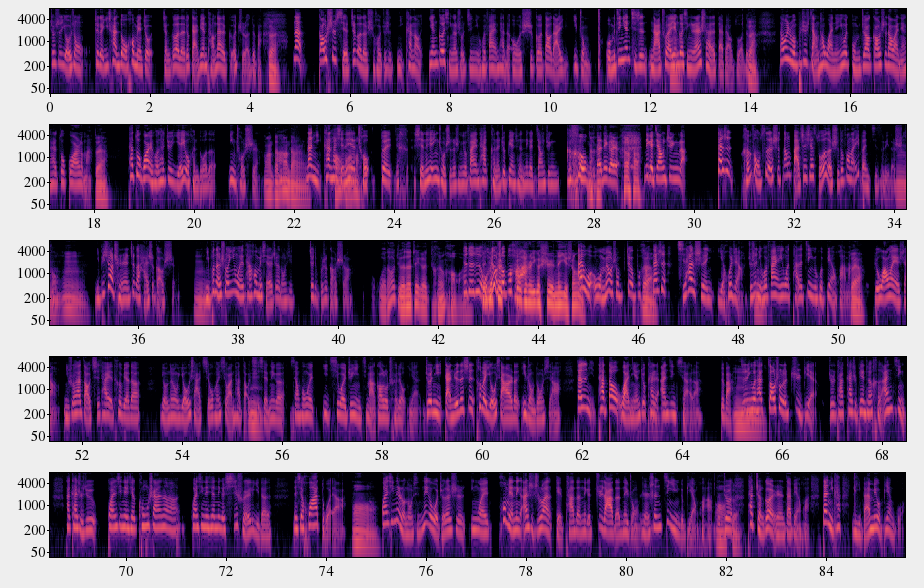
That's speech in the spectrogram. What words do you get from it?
就是有一种这个一颤动，后面就整个的就改变唐代的格局了，对吧？对，那高适写这个的时候，就是你看到《燕歌行》的时候，其实你会发现他的哦诗歌到达一一种，我们今天其实拿出来《燕歌行》仍然是他的代表作，对吧？那为什么不去讲他晚年？因为我们知道高适到晚年开始做官了嘛，对啊，他做官以后，他就也有很多的应酬诗。那当那当然了。那你看他写那些酬对写那些应酬诗的时候，你就发现他可能就变成那个将军歌舞的那个 那个将军了。但是很讽刺的是，当把这些所有的诗都放在一本集子里的时候，嗯你必须要承认这个还是高适，嗯，你不能说因为他后面写的这个东西，这就不是高适了。我倒觉得这个很好啊。对对对我没有说不好啊这就是一个诗人的一生啊。哎，我我没有说这个不好，啊但是其他的诗人也会这样，就是你嗯会发现，因为他的境遇会变化嘛。对啊，比如王维也是这样，你说他早期他也特别的有那种游侠气，我很喜欢他早期嗯写那个“相逢为意气为君饮，骑马高楼垂柳边”，就是你感觉的是特别游侠儿的一种东西啊。但是你他到晚年就开始安静起来了，对吧？就是因为他嗯遭受了巨变，就是他开始变成很安静，他开始去关心那些空山啊，关心那些那个溪水里的那些花朵呀，哦，关心那种东西，那个我觉得是因为后面那个安史之乱给他的那个巨大的那种人生境遇的变化啊，哦就是他整个人在变化。但你看李白没有变过，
